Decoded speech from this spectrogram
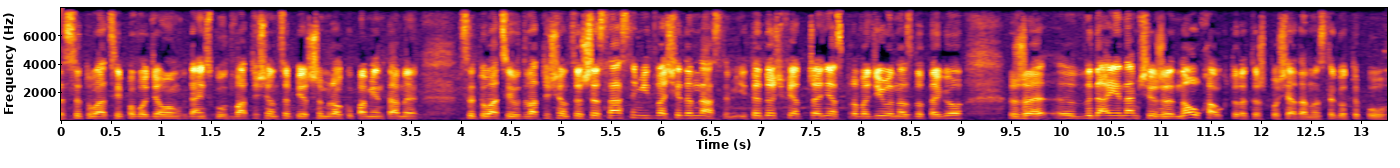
e, sytuację powodziową w Gdańsku w 2001 roku, pamiętamy sytuację w 2016 i 2017 i te doświadczenia sprowadziły nas do tego, że e, wydaje nam się, że know-how, które też posiadamy z tego typu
